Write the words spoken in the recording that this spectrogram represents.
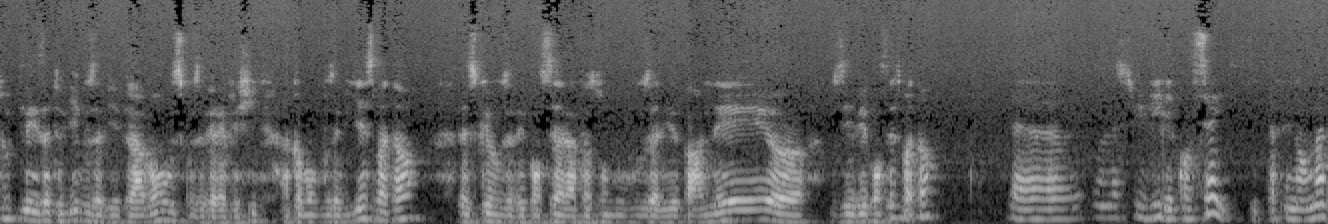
tous les ateliers que vous aviez fait avant ou est-ce que vous avez réfléchi à comment vous habillez ce matin? Est-ce que vous avez pensé à la façon dont vous alliez parler euh, Vous y avez pensé ce matin? Euh, on a suivi les conseils, c'est tout à fait normal.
